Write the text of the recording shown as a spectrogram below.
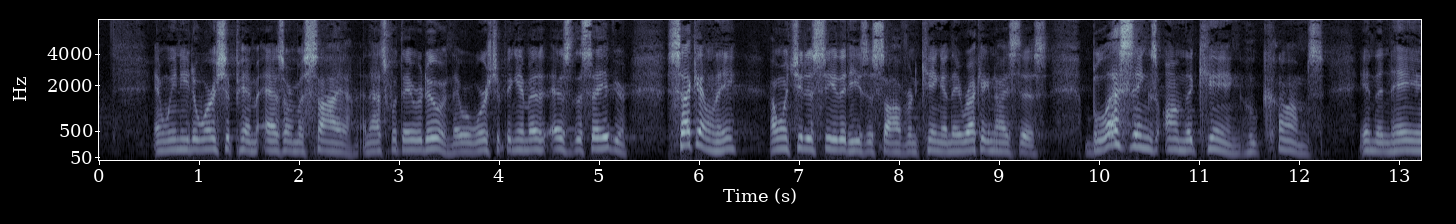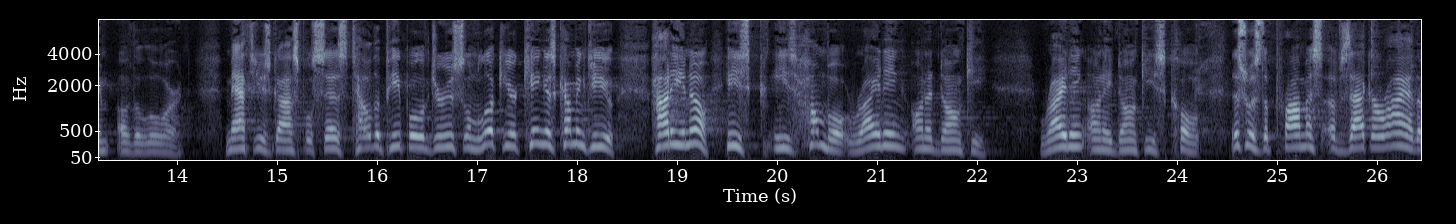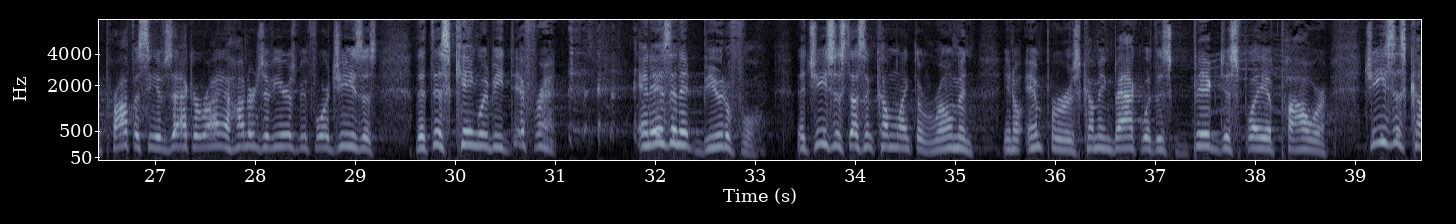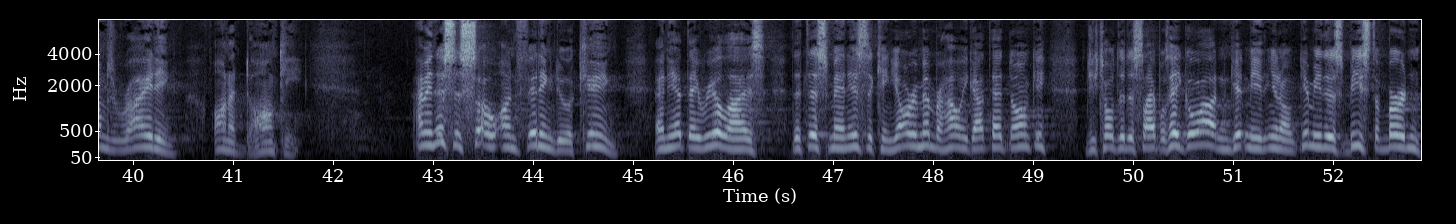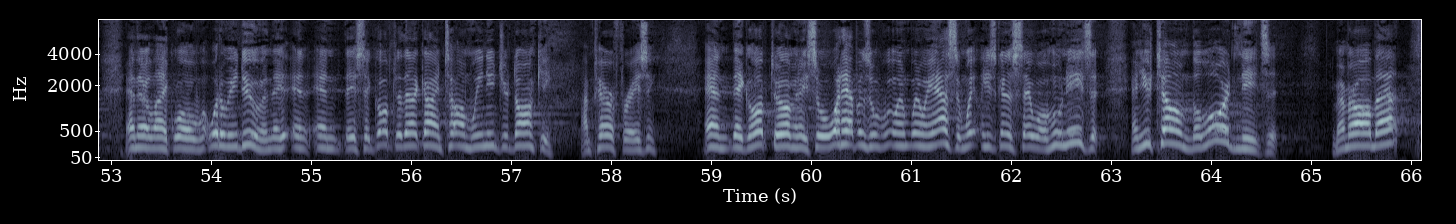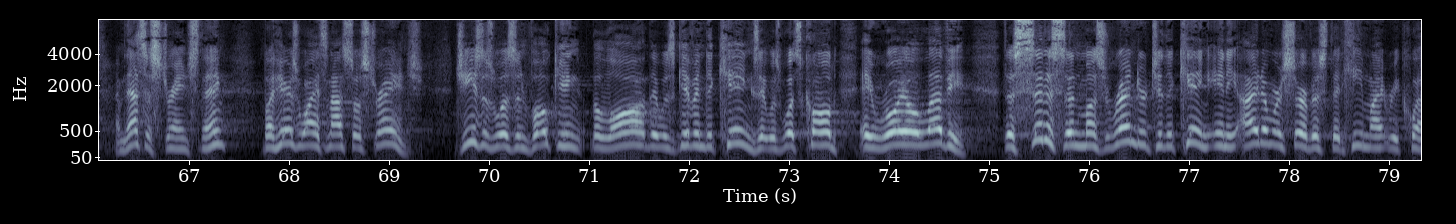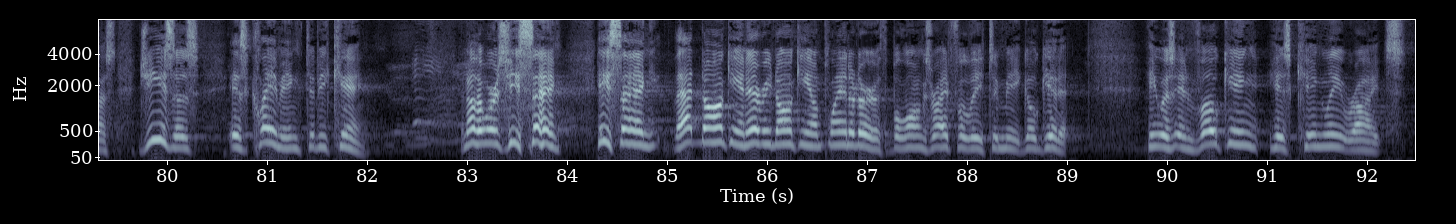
And we need to worship him as our Messiah. And that's what they were doing. They were worshiping him as, as the Savior. Secondly, I want you to see that he's a sovereign king, and they recognize this. Blessings on the king who comes in the name of the Lord. Matthew's gospel says, Tell the people of Jerusalem, look, your king is coming to you. How do you know? He's, he's humble, riding on a donkey, riding on a donkey's colt. This was the promise of Zechariah, the prophecy of Zechariah hundreds of years before Jesus, that this king would be different. And isn't it beautiful that Jesus doesn't come like the Roman you know, emperors coming back with this big display of power? Jesus comes riding on a donkey. I mean, this is so unfitting to a king. And yet they realize that this man is the king. Y'all remember how he got that donkey? He told the disciples, "Hey, go out and get me, you know, get me this beast of burden." And they're like, "Well, what do we do?" And they and, and they say, "Go up to that guy and tell him we need your donkey." I'm paraphrasing. And they go up to him and he said, Well, what happens when, when we ask him? He's going to say, Well, who needs it? And you tell him the Lord needs it. Remember all that? I mean, that's a strange thing. But here's why it's not so strange. Jesus was invoking the law that was given to kings. It was what's called a royal levy. The citizen must render to the king any item or service that he might request. Jesus is claiming to be king. In other words, he's saying, he's saying that donkey and every donkey on planet Earth belongs rightfully to me. Go get it. He was invoking his kingly rights.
